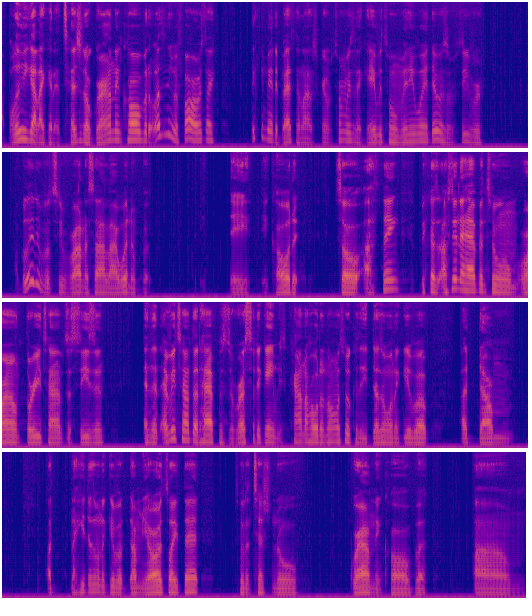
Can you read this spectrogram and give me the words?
I believe he got like an intentional grounding call, but it wasn't even far. It was like I think he made it back to the line of scrimmage. For some reason they gave it to him anyway. There was a receiver, I believe it was a receiver on the sideline with him, but they they called it. So I think because I've seen it happen to him around three times a season, and then every time that happens, the rest of the game he's kind of holding on to it because he doesn't want to give up a dumb, a, like he doesn't want to give up dumb yards like that to an intentional grounding call, but um,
